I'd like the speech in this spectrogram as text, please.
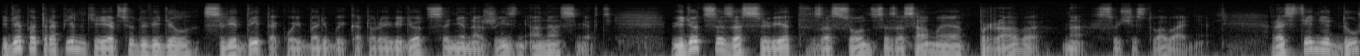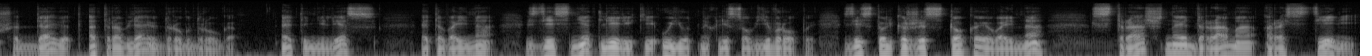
Идя по тропинке, я всюду видел следы такой борьбы, которая ведется не на жизнь, а на смерть. Ведется за свет, за солнце, за самое право на существование. Растения душат, давят, отравляют друг друга. Это не лес, это война. Здесь нет лирики уютных лесов Европы. Здесь только жестокая война, страшная драма растений,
